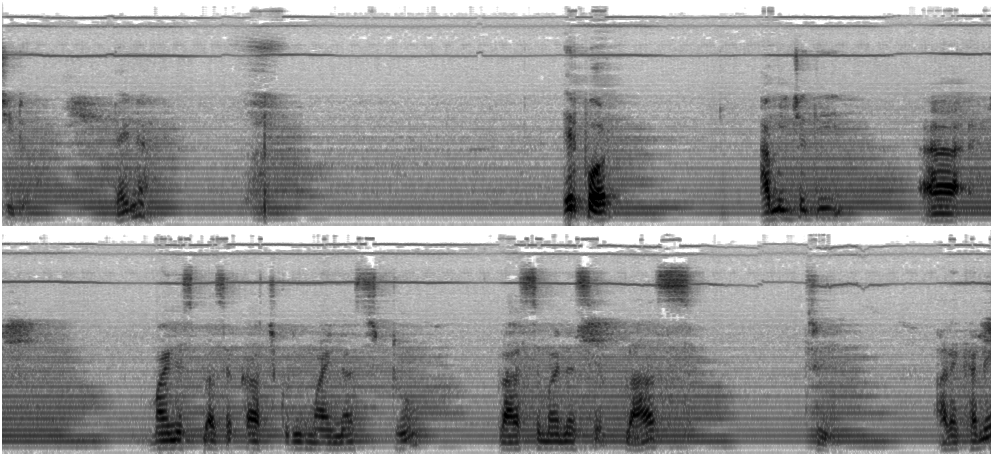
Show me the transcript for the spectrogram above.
জিরো তাই না? এরপর আমি যদি মাইনাস প্লাসের কাজ করি মাইনাস টু প্লাস মাইনাসে প্লাস থ্রি আর এখানে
